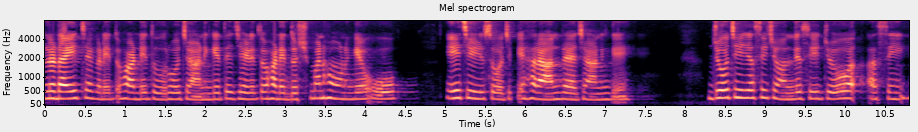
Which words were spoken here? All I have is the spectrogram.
ਲੜਾਈ ਝਗੜੇ ਤੁਹਾਡੇ ਦੂਰ ਹੋ ਜਾਣਗੇ ਤੇ ਜਿਹੜੇ ਤੁਹਾਡੇ ਦੁਸ਼ਮਣ ਹੋਣਗੇ, ਉਹ ਇਹ ਚੀਜ਼ ਸੋਚ ਕੇ ਹੈਰਾਨ ਰਹਿ ਜਾਣਗੇ। ਜੋ ਚੀਜ਼ ਅਸੀਂ ਚਾਹੁੰਦੇ ਸੀ, ਜੋ ਅਸੀਂ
